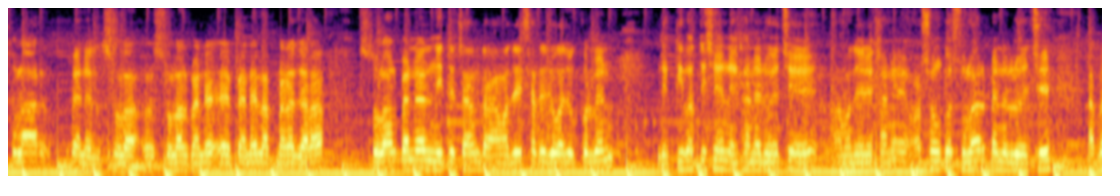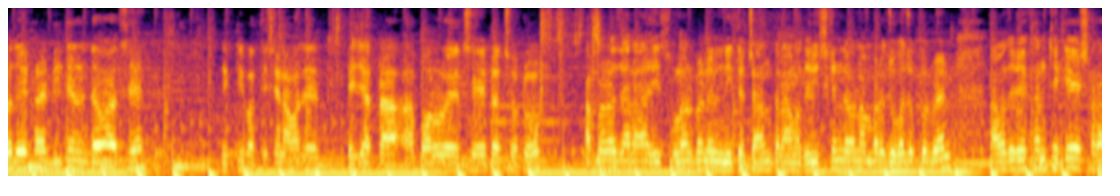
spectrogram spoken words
solar panel solar solar panel panel. আপনারা যারা সোলার প্যানেল নিতে চান, তারা আমাদের সাথে যোগাযোগ করবেন। দেখতে পাচ্ছেন, এখানে রয়েছে আমাদের এখানে অসংখ্য সোলার প্যানেল রয়েছে। আপনাদের এখানে ডিটেল দেওয়া আছে। দেখতেই পাচ্ছেন আমাদের। এই যে একটা বড় রয়েছে, এটা ছোট। আপনারা যারা এই সোলার প্যানেল নিতে চান, তারা আমাদের স্ক্রিন দেওয়া নাম্বারে যোগাযোগ করবেন। আমাদের এখান থেকে সারা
